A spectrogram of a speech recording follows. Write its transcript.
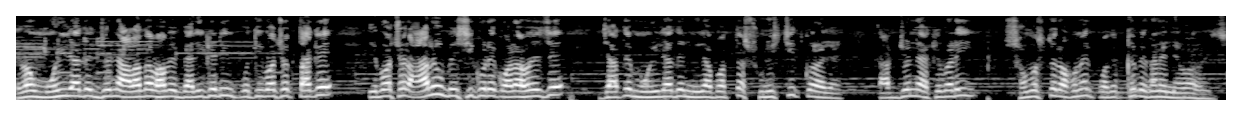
এবং মহিলাদের জন্য আলাদাভাবে ব্যারিকেডিং প্রতি বছর থাকে এবছর আরও বেশি করে করা হয়েছে যাতে মহিলাদের নিরাপত্তা সুনিশ্চিত করা যায়। তার জন্য একেবারেই সমস্ত রকমের পদক্ষেপ এখানে নেওয়া হয়েছে।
